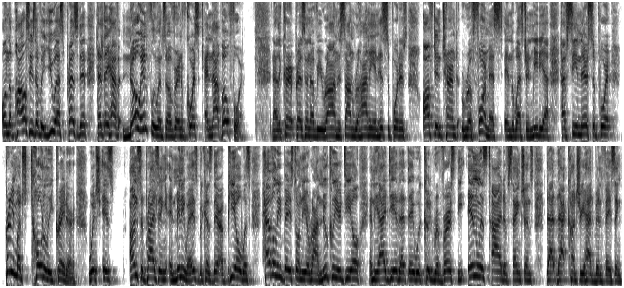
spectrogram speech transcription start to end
on the policies of a US president that they have no influence over and, of course, cannot vote for. Now, the current president of Iran, Hassan Rouhani, and his supporters, often termed reformists in the Western media, have seen their support pretty much totally crater, which is unsurprising in many ways because their appeal was heavily based on the Iran nuclear deal and the idea that they would, could reverse the endless tide of sanctions that that country had been facing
